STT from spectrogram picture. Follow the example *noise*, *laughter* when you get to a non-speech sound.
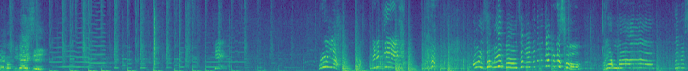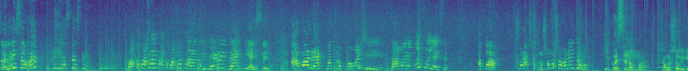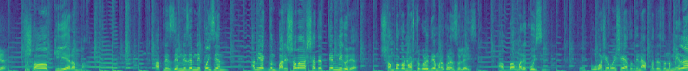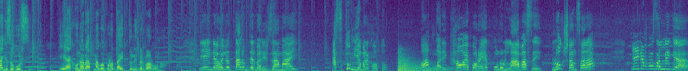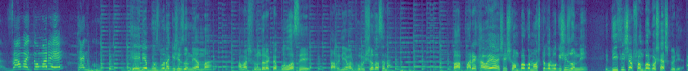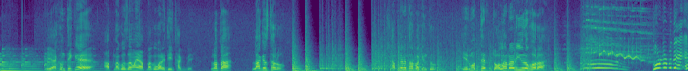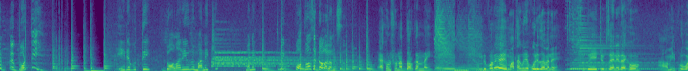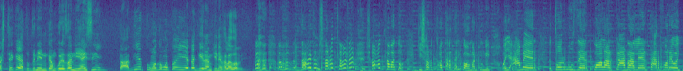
দেখো কিটা আইছে। কে? আমার আইছো। আমার একমাত্র প্রবাসী জামাই আব্বা চলে আইছে। আব্বা, তোমার আসতে কোনো সমস্যা হয় নাই তো? কি করছেন আম্মা? সমস্যা হবি সব ক্লিয়ার আম্মা। আপনি যেমনি যেমনি কইছেন আমি একদম বাড়ির সবার সাথে তেমনি করে সম্পর্ক নষ্ট করে দিয়ে মনে করেন চলে আইছি। আব্বা আম্মারে কইছি এই প্রবাসে বসে এতদিন আপনাদের জন্য মেলা কিছু করছি এখন আর আপনাকে কোনো দায়িত্ব নিতে পারব না। এই না হইল তালুকদার বাড়ির জামাই। আচ্ছা তুমি আমারে কত বাপ মারে খাওয়ায় পড়ায় কোনো লাভ আছে লোকসান ছাড়া? এইটা বোঝার লিগা জামাই তোমারে থ্যাংক ইউ এইটা বুঝব না কিসের জন্য আম্মা? আমার সুন্দর একটা বউ আছে, তার নিয়ে আমার ভবিষ্যৎ আছে না। বাপ মারে খাওয়াইয়া সেই সম্পর্ক নষ্ট করব কিসের জন্য? দিছি সব সম্পর্ক শেষ করে এই এখন থেকে আপনাকেও জামাই আপনাকেও বাড়িতেই থাকবে। লতা, লাগেজ ধরো। সাবধানে ধরবা কিন্তু। এর মধ্যে ডলার আর ইউরো ভরা। ভর্তি? এইটা ভর্তি ডলার ইউরো মানে কি? মানে তুমি কত হাজার ডলার আনছো? এখন শোনার দরকার নাই। শুনতে পরে মাথা ঘুরে পড়ে যাবে না। শুধু এইটুক জানে রাখো, আমি প্রবাস থেকে এতদিনে ইনকাম করে যা নিয়ে আইছি, তা দিয়ে তোমাকে মতো এই একটা গেরাম কিনে ফেলা যাবে। *laughs* যাবে তুমি শরবত খাবে না? শরবত খাবা তো। কি শরবত খাবা? তাড়াতাড়ি কম আর তুমি। ওই আমের তরমুজের কলার কাঁডালের তারপরে ওই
